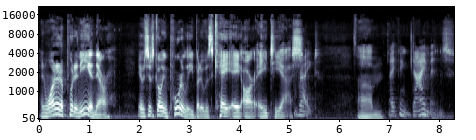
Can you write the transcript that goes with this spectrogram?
and wanted to put an E in there. It was just going poorly, but it was K A R A T S. Right. Um, I think diamonds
